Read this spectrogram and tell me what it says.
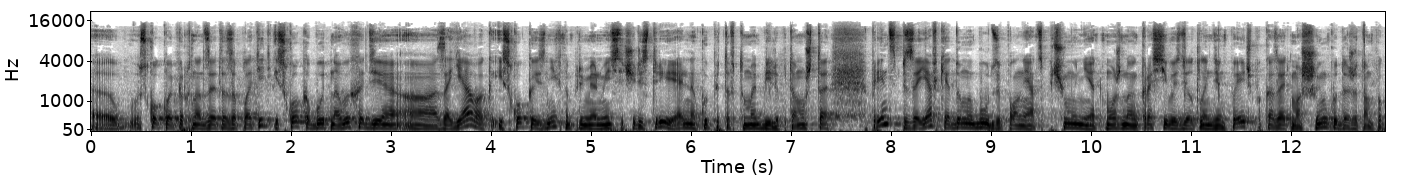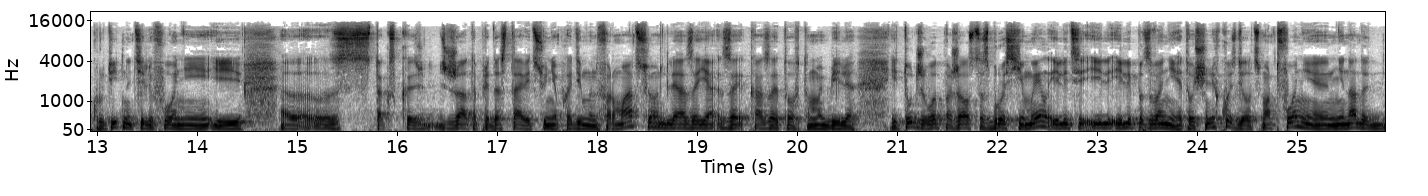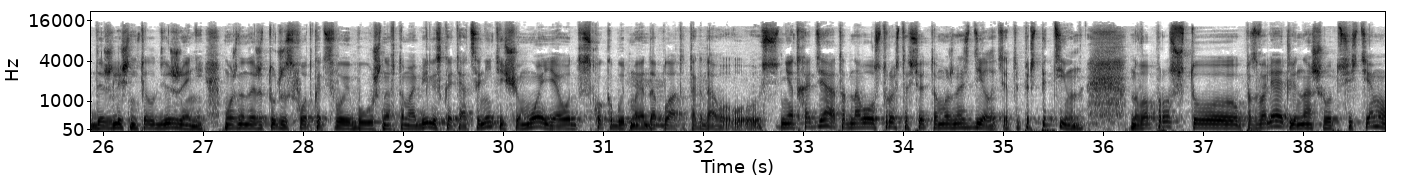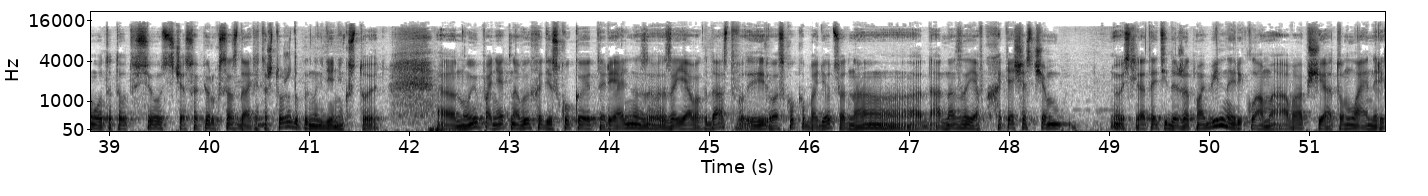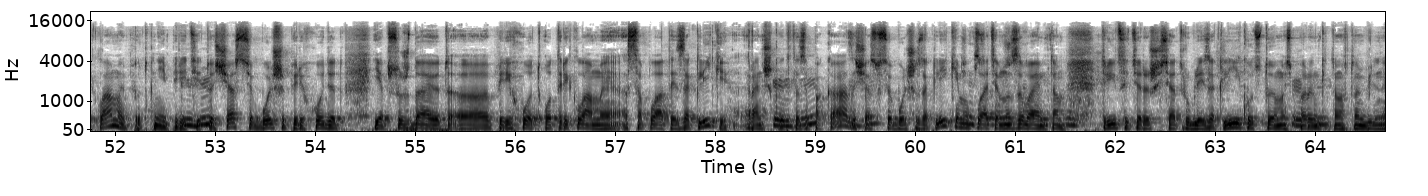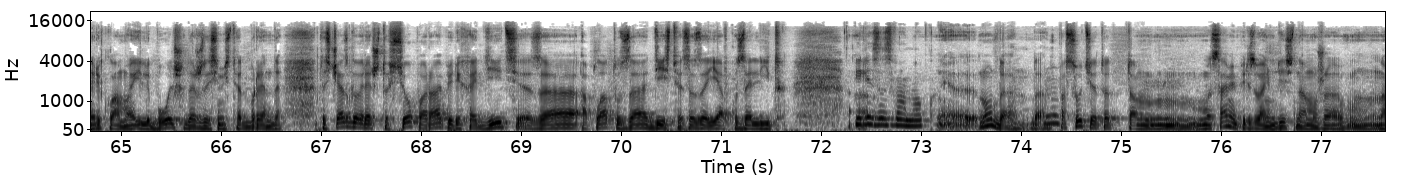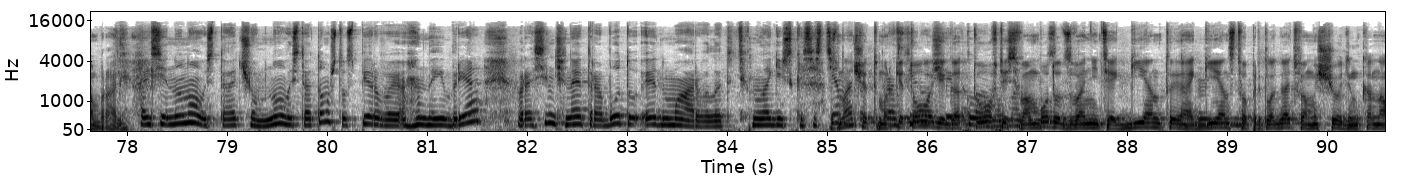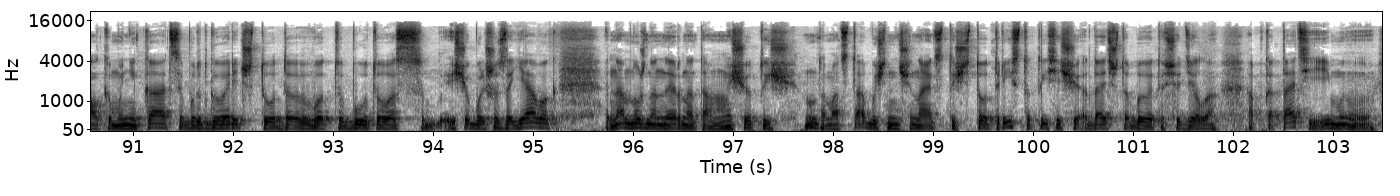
э, сколько, во-первых, надо за это заплатить, и сколько будет на выходе э, заявок, и сколько из них, например, месяца через три реально купят автомобили. Потому что, в принципе, заявки, я думаю, будут заполняться. Почему нет? Можно красиво сделать лендинг-пейдж, показать машинку, даже там покрутить на телефоне и, так сказать, сжато предоставить всю необходимую информацию для заказа этого автомобиля, и тут же вот, пожалуйста, сбрось e-mail или, или, или позвони. Это очень легко сделать в смартфоне, не надо даже лишних телодвижений. Можно даже тут же сфоткать свой бэушный автомобиль и сказать, оцените еще мой, я вот сколько будет моя доплата тогда. Не отходя от одного устройства, все это можно сделать, это перспективно. Но вопрос, что позволяет ли наша вот система вот это вот все сейчас, во-первых, создать, это что же дополнительных денег стоит? Э, ну и понять на выходе, сколько это реально заявок даст и во сколько обойдется одна, одна заявка. Хотя сейчас чем если отойти даже от мобильной рекламы, а вообще от онлайн-рекламы, вот к ней перейти, угу. то сейчас все больше переходят и обсуждают э, переход от рекламы с оплатой за клики. Раньше угу. как-то за показы, угу. сейчас все больше за клики мы сейчас платим, называем там 30-60 рублей за клик, вот стоимость угу. по рынке там автомобильной рекламы, или больше, даже в зависимости от бренда. То сейчас говорят, что все, пора переходить за оплату за действие, за заявку, за лид. Или за звонок. Э, ну да, да. Ну. По сути, это там мы сами перезвоним, здесь нам уже набрали. Алексей, ну новость-то о чем? Новость о том, что с 1 ноября в России начинает работу Ed Marvel. Это технологическая система. Значит, маркетологи, готовьтесь, вам будут звонить агенты, агентства, mm-hmm. предлагать вам еще один канал коммуникации, будут говорить, что да, вот будут у вас еще больше заявок, нам нужно, наверное, там еще тысяч, ну там от 100 обычно начинается, 1100-300 тысяч отдать, чтобы это все дело обкатать, и мы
